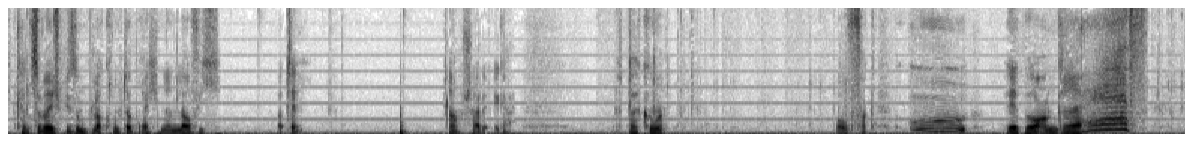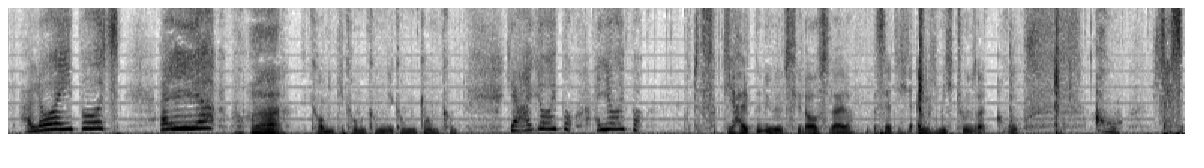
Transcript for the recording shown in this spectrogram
Ich kann zum Beispiel so einen Block runterbrechen, dann laufe ich. Warte. Ach, schade, egal. Guck mal. Oh fuck. Uh, Hippo-Angriff. Hallo, Hippos. Hallo. Ah, die kommen, die kommen, kommen, die kommen, kommen, kommen. Ja, hallo, Hippo. Hallo, Hippo. What the fuck, die halten übelst viel aus, leider. Das hätte ich eigentlich nicht tun sollen. Au. Au. Scheiße.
